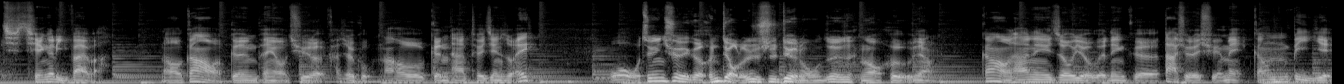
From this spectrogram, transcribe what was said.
前个礼拜吧，然后刚好跟朋友去了卡车库，然后跟他推荐说，哎，哇，我最近去了一个很屌的日式店哦，真的是很好喝这样。刚好他那一周有个那个大学的学妹刚毕业，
